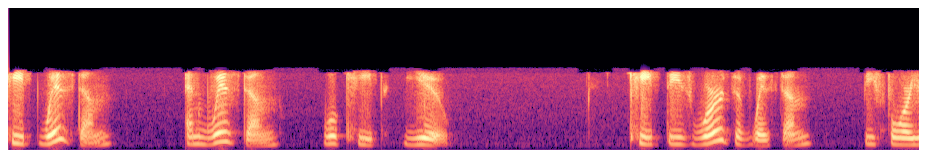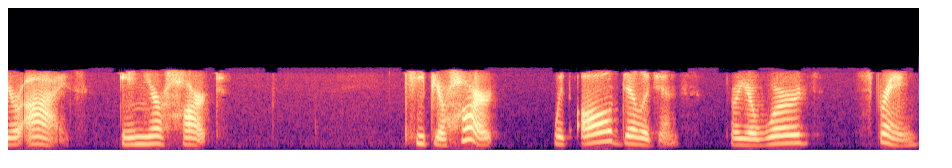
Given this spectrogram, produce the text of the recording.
Keep wisdom and wisdom will keep you. Keep these words of wisdom before your eyes, in your heart. Keep your heart with all diligence for your words spring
